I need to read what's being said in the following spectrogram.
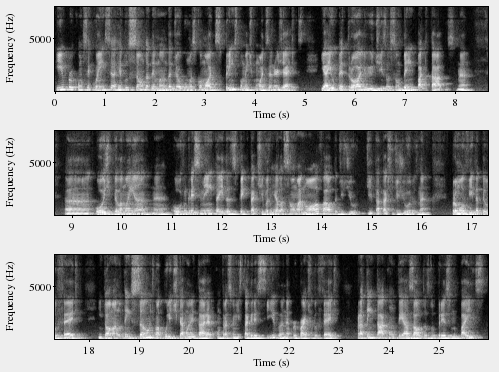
e, por consequência, a redução da demanda de algumas commodities, principalmente commodities energéticas, e aí o petróleo e o diesel são bem impactados, né? Uh, hoje pela manhã, né, houve um crescimento aí das expectativas em relação a uma nova alta de, de, da taxa de juros, né, promovida pelo Fed. Então, a manutenção de uma política monetária contracionista agressiva, né, por parte do Fed, para tentar conter as altas do preço no país.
